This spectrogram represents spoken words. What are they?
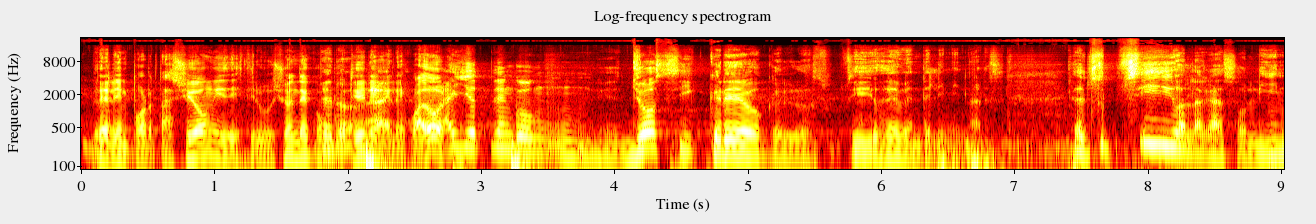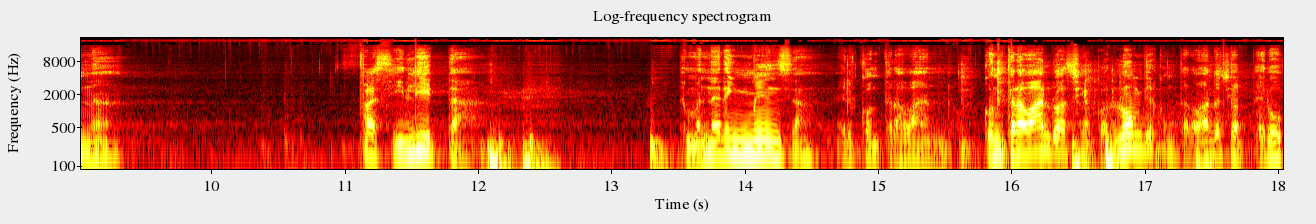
de la importación y distribución de Pero combustible en el Ecuador. Ahí yo tengo un- yo sí creo que los subsidios deben de eliminarse. El subsidio a la gasolina facilita de manera inmensa el contrabando. Contrabando hacia Colombia, contrabando hacia el Perú.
